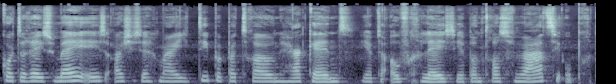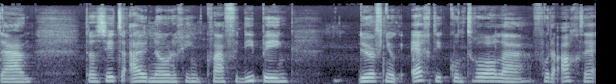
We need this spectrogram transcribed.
korte resume is, als je zeg maar je type patroon herkent, je hebt erover gelezen, je hebt een transformatie opgedaan, dan zit de uitnodiging qua verdieping. Durf je ook echt die controle voor de achter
